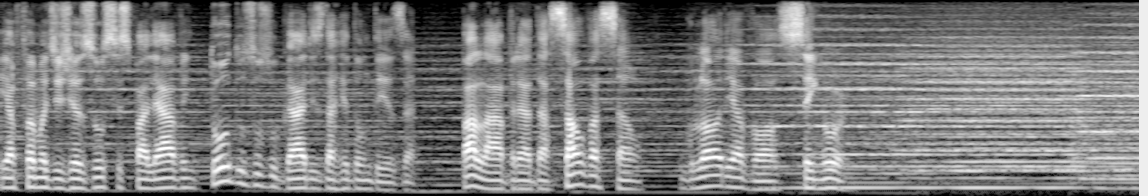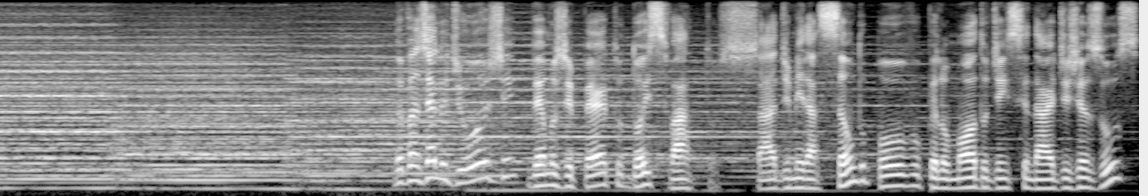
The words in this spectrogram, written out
E a fama de Jesus se espalhava em todos os lugares da redondeza. Palavra da salvação. Glória a vós, Senhor. No Evangelho de hoje, vemos de perto dois fatos a admiração do povo pelo modo de ensinar de Jesus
